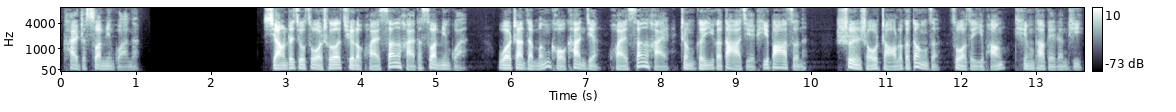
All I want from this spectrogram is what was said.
开着算命馆呢。想着就坐车去了蒯三海的算命馆。我站在门口，看见蒯三海正跟一个大姐批八字呢，顺手找了个凳子坐在一旁听他给人批。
